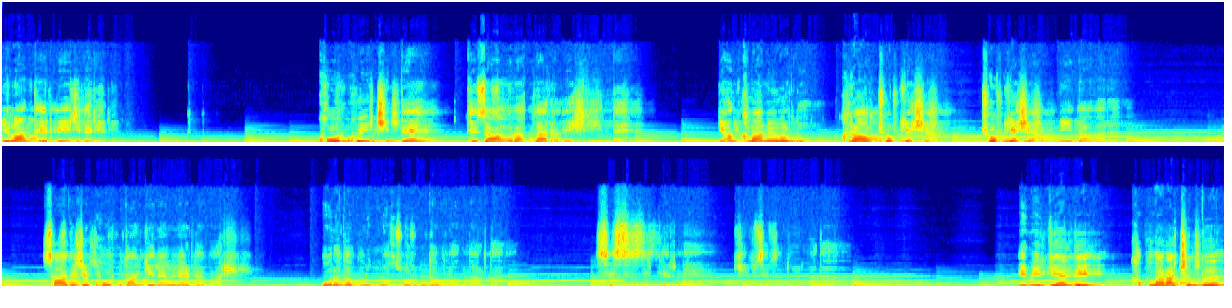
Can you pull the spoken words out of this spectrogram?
Yılan terbiyecileri. Korku içinde, tezahüratlar eşliğinde. Yankılanıyordu. Kral çok yaşa, çok yaşa nidaları. Sadece korkudan gelenler de var. Orada bulunmak zorunda olanlar da. Sessizliklerini kimsenin duymadığı. Emir geldi, kapılar açıldı.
